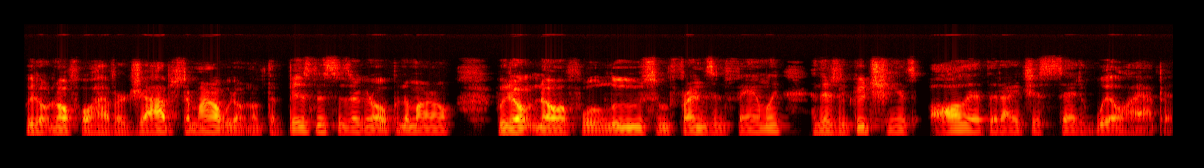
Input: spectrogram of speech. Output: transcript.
We don't know if we'll have our jobs tomorrow. We don't know if the businesses are going to open tomorrow. We don't know if we'll lose some friends and family. And there's a good chance all that that I just said will happen.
